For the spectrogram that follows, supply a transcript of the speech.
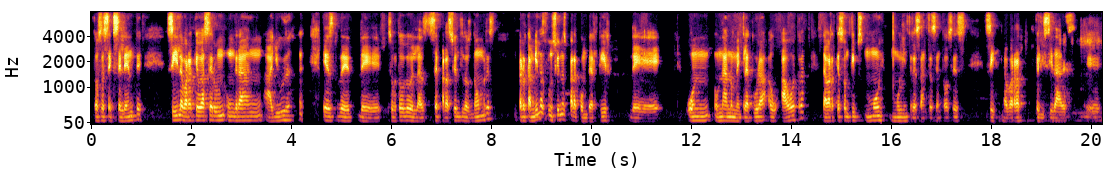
Entonces, excelente. Sí, la verdad que va a ser un, gran ayuda, es de, sobre todo de la separación de los nombres, pero también las funciones para convertir de una nomenclatura a otra la verdad que son tips muy, muy interesantes. Entonces, sí, la verdad, felicidades. Eh,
